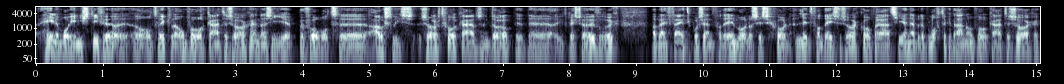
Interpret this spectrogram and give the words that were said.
hele mooie initiatieven ontwikkelen om voor elkaar te zorgen. En dan zie je bijvoorbeeld uh, zorgt voor elkaar. Dat is een dorp in de Utrechtse Heuvelrug Waarbij 50% van de inwoners is gewoon lid van deze zorgcoöperatie en hebben de belofte gedaan om voor elkaar te zorgen.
